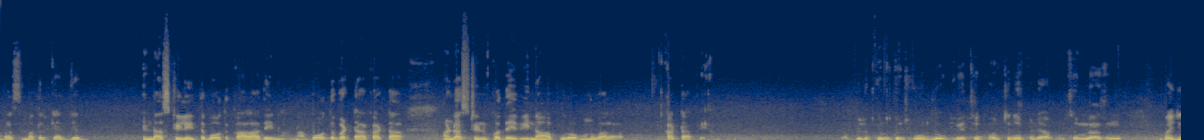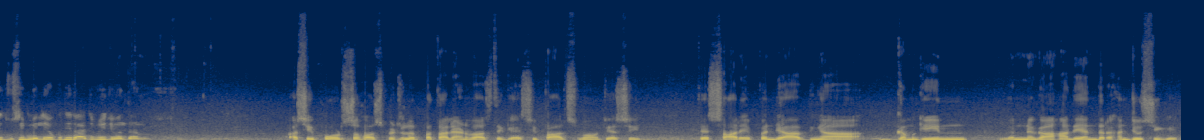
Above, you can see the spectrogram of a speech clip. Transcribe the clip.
ਬਸ ਮਤਲਬ ਕਿ ਅੱਜ ਇੰਡਸਟਰੀ ਲਈ ਤਾਂ ਬਹੁਤ ਕਾਲਾ ਦਿਨ ਹਨਾ? ਬਹੁਤ ਵੱਡਾ ਘਾਟਾ ਇੰਡਸਟਰੀ ਨੂੰ ਕਦੇ ਵੀ ਨਾ ਪੂਰਾ ਹੋਣ ਵਾਲਾ ਘਾਟਾ ਪਿਆ। ਬਿਲਕੁਲ ਕੁਝ ਹੋਰ ਲੋਕ ਵੀ ਇੱਥੇ ਪਹੁੰਚੇ ਨੇ ਪੰਜਾਬ ਪੁਲਿਸ ਦੇ ਮੁਲਾਜ਼ਮ। ਬਾਈ ਜੀ ਤੁਸੀਂ ਮਿਲੇ ਹੋ ਕਦੀ ਰਾਜਵੀਰ ਜਵੰਦਾ ਨੂੰ? ਅਸੀਂ ਪੋਰਟਸ ਹਸਪੀਟਲ ਪਤਾ ਲੈਣ ਵਾਸਤੇ ਗਏ ਸੀ ਪਾਲ ਸੁਭਾਅ ਤੇ ਅਸੀਂ। ਤੇ ਸਾਰੇ ਪੰਜਾਬ ਦੀਆਂ ਗਮਗੀਨ ਨਿਗਾਹਾਂ ਦੇ ਅੰਦਰ ਹੰਝੂ ਸੀਗੇ।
